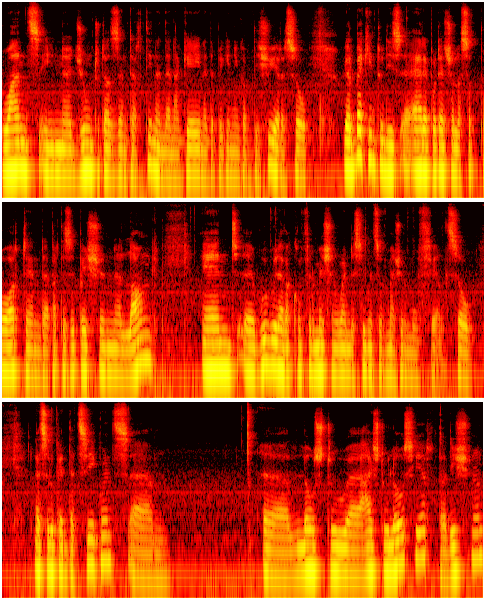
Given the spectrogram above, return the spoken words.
once in uh, June 2013 and then again at the beginning of this year. So we are back into this area potential support and uh, participation uh, long and uh, we will have a confirmation when the sequence of measure move failed so let's look at that sequence um, uh, lows to uh, highs to lows here traditional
